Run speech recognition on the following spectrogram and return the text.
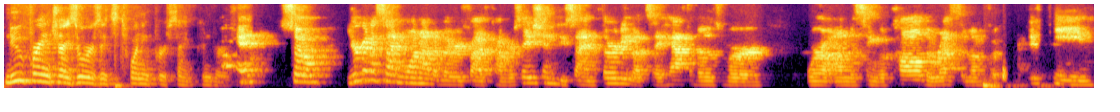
New franchisors, it's 20% conversion. Okay. So you're going to sign one out of every five conversations. You sign 30. Let's say half of those were were on the single call. The rest of them 15.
